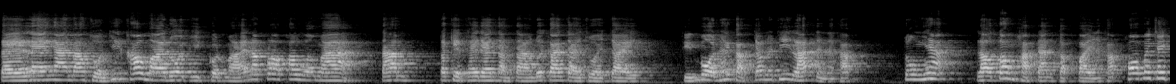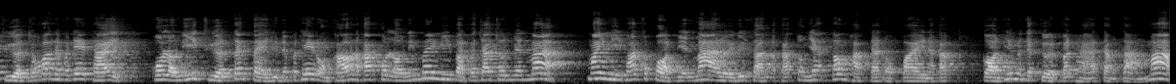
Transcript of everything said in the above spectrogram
แต่แรงงานบางส่วนที่เข้ามาโดยผิดกฎหมายลักลอบเข้าเมืองมา ตามตะเข็บชายแดนต่างๆ โดยการจ่ายสวยใจ สินบนให้กับเจ้าหน้าที่รัฐเนี่ยนะครับ ตรงเนี้ยเราต้องผลักดันกลับไปนะครับ เพราะไม่ใช่เถื่อนเฉพาะในประเทศไทย คนเหล่านี้เถื่อนตั้งแต่อยู่ในประเทศของเขานะครับ คนเหล่านี้ไม่มีบัตรประชาชนเมียนมาไม่มีพาสปอร์ตเมียนมาเลยด้วยซ้ำนะครับ ตรงเนี้ยต้องผลักดันออกไปนะครับ ก่อนที่มันจะเกิดปัญหาต่างๆ มาก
